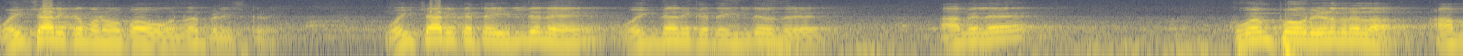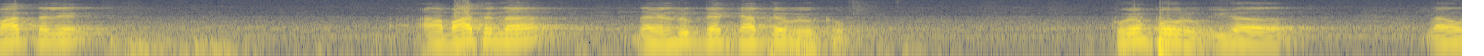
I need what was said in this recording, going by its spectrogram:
ವೈಚಾರಿಕ ಮನೋಭಾವವನ್ನು ಬೆಳೆಸ್ಕೊಳ್ಳಿ. ವೈಚಾರಿಕತೆ ಇಲ್ಲದೇ ವೈಜ್ಞಾನಿಕತೆ ಇಲ್ಲದೆ ಅಂದರೆ ಆಮೇಲೆ ಕುವೆಂಪು ಅವರು ಹೇಳಿದ್ರಲ್ಲ, ಆ ಮಾತಿನಲ್ಲಿ, ಆ ಮಾತನ್ನು ನಾವೆಲ್ಲರೂ ಜ್ಞಾ ಜ್ಞಾಪಕ ಇರಬೇಕು ಕುವೆಂಪು ಅವರು, ಈಗ ನಾವು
